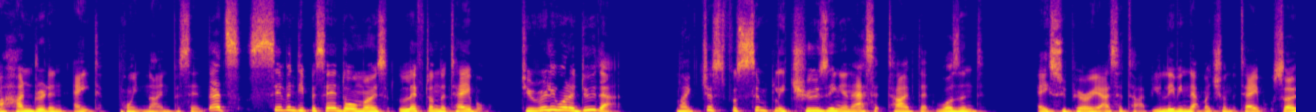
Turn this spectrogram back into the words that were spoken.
108.9%. That's 70% almost left on the table. Do you really want to do that? Like just for simply choosing an asset type that wasn't a superior asset type. You're leaving that much on the table. So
